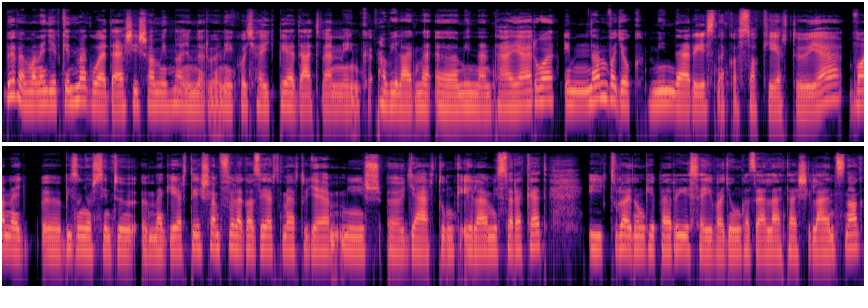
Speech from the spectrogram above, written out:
bőven van egyébként megoldás is, amit nagyon örülnék, hogyha így példát vennénk a világ minden tájáról. Én nem vagyok minden résznek a szakértője, van egy bizonyos szintű megértésem, főleg azért, mert ugye mi is gyártunk élelmiszereket, így tulajdonképpen részei vagyunk az ellátási láncnak.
